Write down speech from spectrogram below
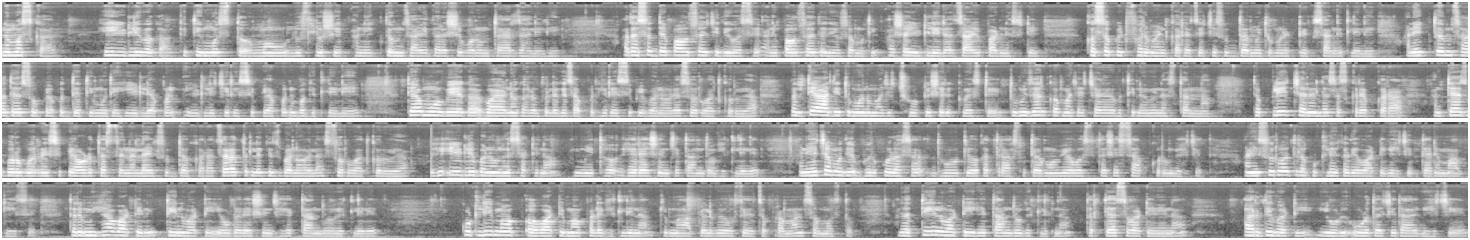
नमस्कार. ही इडली बघा किती मस्त मऊ लुसलुशीत आणि एकदम जाळीदार अशी बनवून तयार झालेली आहे. आता सध्या पावसाळ्याचे दिवस आहे आणि पावसाळ्याच्या दिवसामध्ये अशा इडलीला जाळी पाडण्यासाठी कसं पीठ फर्मेंट करायचं याचीसुद्धा मी तुम्हाला ट्रिक सांगितलेली आहे. आणि एकदम साध्या सोप्या पद्धतीमध्ये ही इडली आपण इडलीची रेसिपी आपण बघितलेली आहे. त्यामुळे वेळ गा वाया न घालवता लगेच आपण ही रेसिपी बनवायला सुरुवात करूया. पण त्याआधी तुम्हाला माझी छोटीशी रिक्वेस्ट आहे. तुम्ही जर का माझ्या चॅनलवरती नवीन असताना तर प्लीज चॅनलला सबस्क्राईब करा. आणि त्याचबरोबर रेसिपी आवडत असताना लाईकसुद्धा करा. चला तर लगेच बनवायला सुरुवात करूया. ही इडली बनवण्यासाठी ना मी इथं हे रॅशनचे तांदूळ घेतलेले आहेत. आणि ह्याच्यामध्ये भरपूर असा धूळ किंवा कचरा असतो त्यामुळे व्यवस्थित असे साफ करून घ्यायचे आणि सुरुवातीला कुठले एखादी वाटी घ्यायची त्याने माप घ्यायचे तर मी ह्या वाटीने तीन वाटी एवढे रेशनचे हे तांदूळ घेतलेले आहेत. कुठलीही माप वाटी मापाला घेतली ना की मग आपल्याला व्यवस्थित याचं प्रमाण समजतं. आता तीन वाटी हे तांदूळ घेतलेत ना तर त्याच वाटीने ना अर्धी वाटी एवढी उडदाची डाळ घ्यायची आहे.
